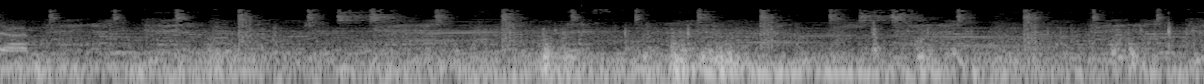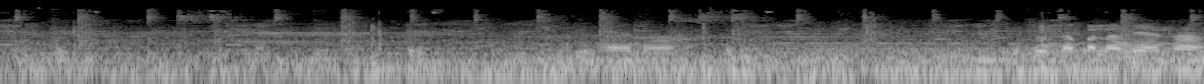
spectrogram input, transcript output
Yan. Yan ah. Segunda pa lang yan ah.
